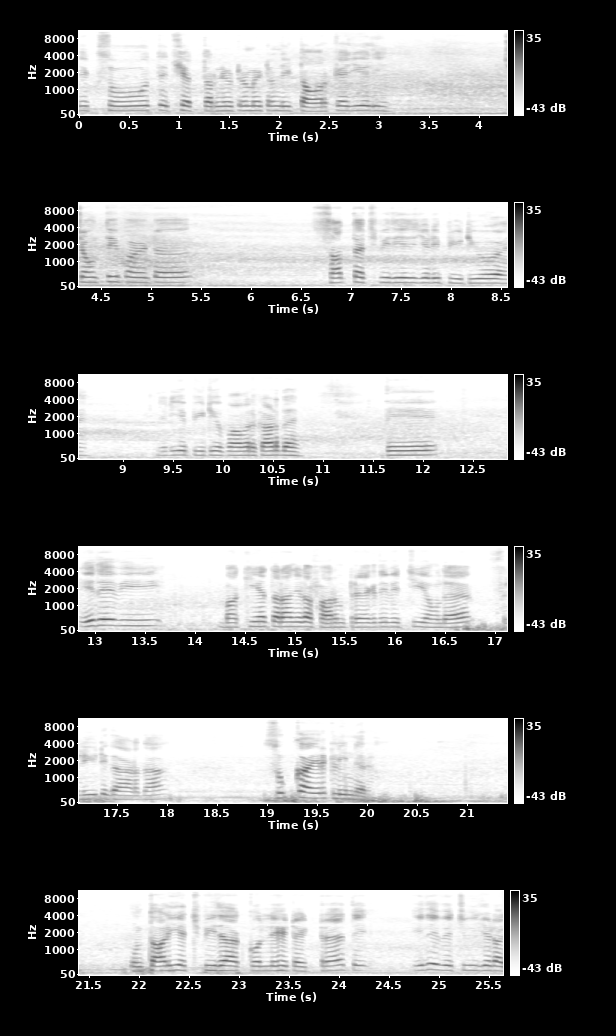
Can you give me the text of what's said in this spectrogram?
100 ਤੇ 76 ਨਿਊਟਨ ਮੀਟਰ ਦੀ ਟਾਰਕ ਹੈ ਜੀ ਇਹਦੀ 34.7 ਐਚਪੀ ਦੀ ਇਹਦੀ ਜਿਹੜੀ ਪੀਟੀਓ ਹੈ, ਜਿਹੜੀ ਇਹ ਪੀਟੀਓ ਪਾਵਰ ਕੱਢਦਾ ਹੈ ਤੇ ਇਹਦੇ ਵੀ ਬਾਕੀਆਂ ਤਰ੍ਹਾਂ ਜਿਹੜਾ ਫਾਰਮ ਟਰੈਕ ਦੇ ਵਿੱਚ ਹੀ ਆਉਂਦਾ ਹੈ, ਫਲੀਟ ਗਾਰਡ ਦਾ। ਸੁੱਕਾ 에ਅਰ ਕਲੀਨਰ 39 HP ਦਾ ਕੁੱਲ ਇਹ ਟਰੈਕਟਰ ਹੈ ਤੇ ਇਹਦੇ ਵਿੱਚ ਵੀ ਜਿਹੜਾ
